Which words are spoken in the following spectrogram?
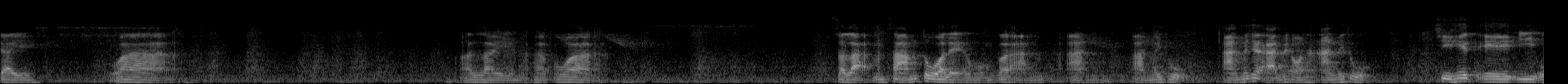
ใจว่า อะไรนะครับ เพราะว่า สระมันสามตัวเลยครับผมก็อ่านอ่านอ่านไม่ถูก อ่านไม่ใช่อ่านไม่ออกนะอ่านไม่ถูก C H A E O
